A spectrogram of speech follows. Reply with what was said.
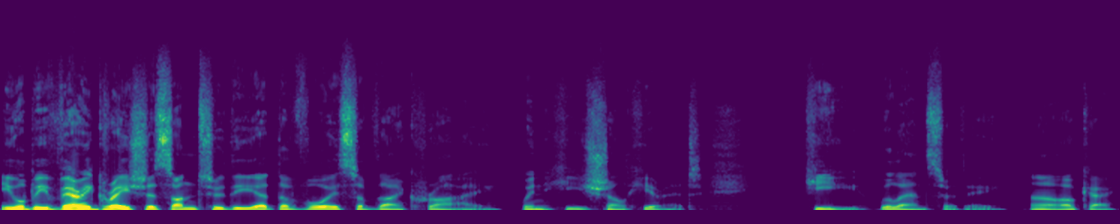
He will be very gracious unto thee at the voice of thy cry, when he shall hear it. He will answer thee. Oh, okay.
